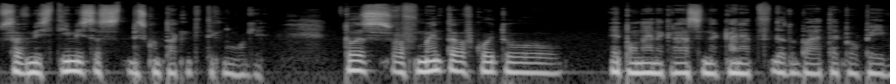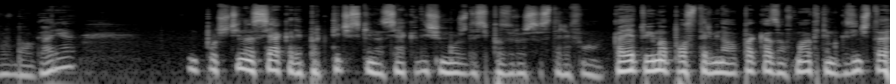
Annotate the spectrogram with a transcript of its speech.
съвместими с безконтактните технологии. Тоест в момента, в който Apple най-накрая се наканят да добавят Apple Pay в България, почти навсякъде, практически навсякъде ще можеш да си пазаруваш с телефона. Където има пост-терминал. Пак казвам, в малките магазинчета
